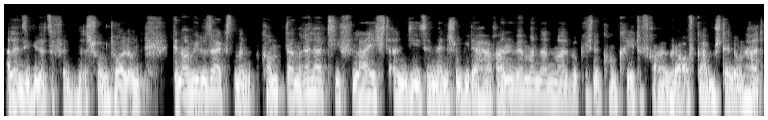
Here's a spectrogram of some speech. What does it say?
allein sie wiederzufinden ist schon toll. Und genau wie du sagst, man kommt dann relativ leicht an diese Menschen wieder heran, wenn man dann mal wirklich eine konkrete Frage oder Aufgabenstellung hat.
